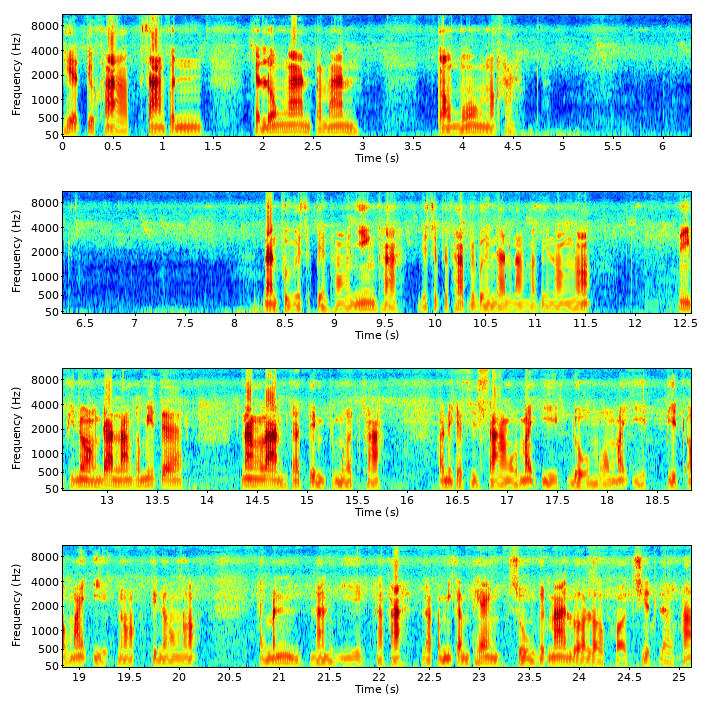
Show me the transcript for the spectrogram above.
เฮ็ดอยู่ค่ะ สร้างเพิ่นจะโรงงานประมาณเก้าโมงเนาะค่ะ ด้านพุ่นก็จะเป็นหอยิ่งค่ะ เดี๋ยวจะไปภาพไปเบิ่งด้านหลังเนาะพี่น้องเนาะนี่พี่น้องด้านหลังก็มีแต่นั่งร้านค่ะเต็มไปหมดค่ะ อันนี้ก็สีสางออกมาอีกโดมออกมาอีกปิดออกมาอีกเนาะพี่น้องเนาะ ให้มันนั่นอีกนะคะ แล้วก็มีกำแพงสูงขึ้นมารัวรอบขอชิดแล้วค่ะ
